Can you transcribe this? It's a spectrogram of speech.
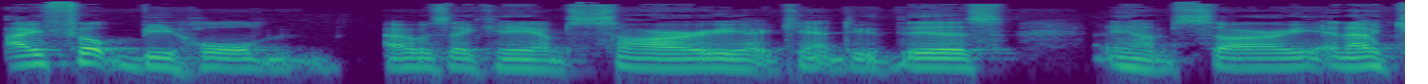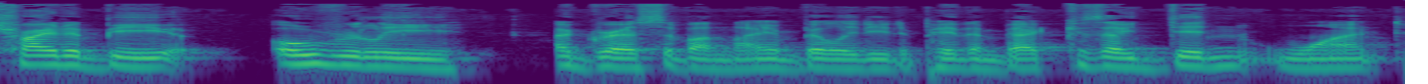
I felt beholden. I was like, hey, I'm sorry, I can't do this. Hey, I'm sorry. And I try to be overly aggressive on my ability to pay them back because I didn't want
